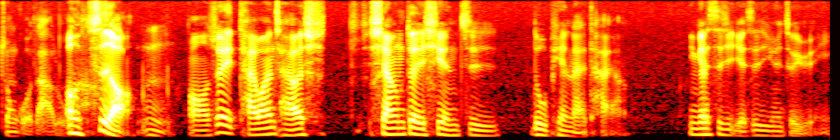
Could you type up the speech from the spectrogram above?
中国大陆哦，是哦，嗯，哦，所以台湾才要相对限制陆片来台啊，应该是也是因为这个原因，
